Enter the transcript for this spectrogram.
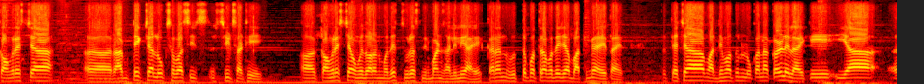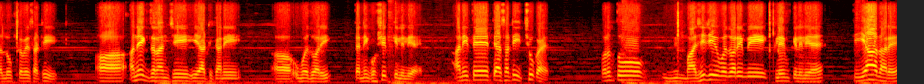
काँग्रेसच्या रामटेकच्या लोकसभा सीट सीटसाठी काँग्रेसच्या उमेदवारांमध्ये चुरस निर्माण झालेली आहे. कारण वृत्तपत्रामध्ये ज्या बातम्या येत आहेत तर त्याच्या माध्यमातून लोकांना कळलेलं आहे की या लोकसभेसाठी अनेक जणांची या ठिकाणी उमेदवारी त्यांनी घोषित केलेली आहे. आणि ते त्यासाठी इच्छुक आहेत. परंतु माझी जी उमेदवारी मी क्लेम केलेली आहे ती या आधारे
